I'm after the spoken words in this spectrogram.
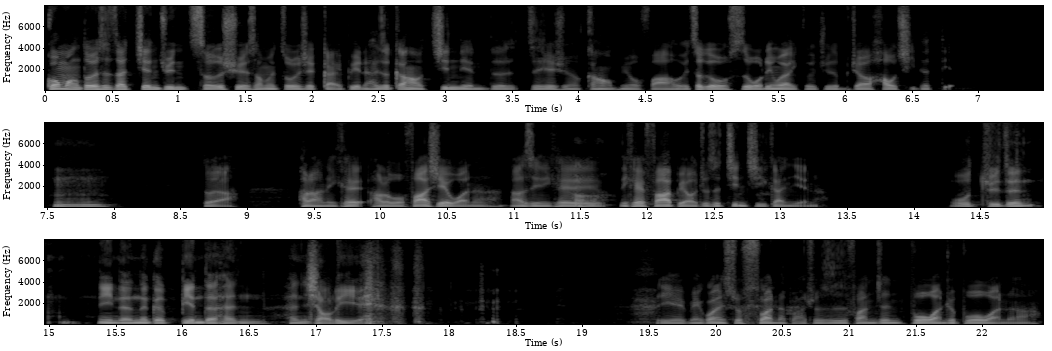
光芒队是在建军哲学上面做一些改变，还是刚好今年的这些选手刚好没有发挥。这个我是我另外一个觉得比较好奇的点。嗯，对啊，好了，你可以好了，我发泄完了，阿信你可以你可以发表就是晋级感言了。我觉得你的那个编的很很小力耶。也没关系，就算了吧。就是反正播完就播完了啊。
